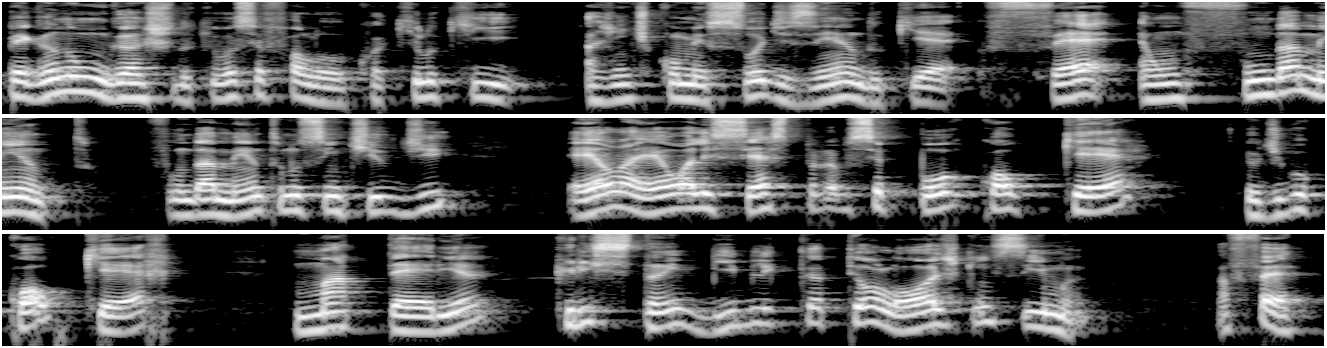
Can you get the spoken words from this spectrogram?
pegando um gancho do que você falou, com aquilo que a gente começou dizendo, que é fé é um fundamento. Fundamento no sentido de ela é o alicerce para você pôr qualquer, eu digo qualquer matéria cristã e bíblica teológica em cima. A fé.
